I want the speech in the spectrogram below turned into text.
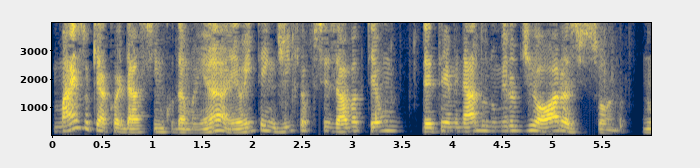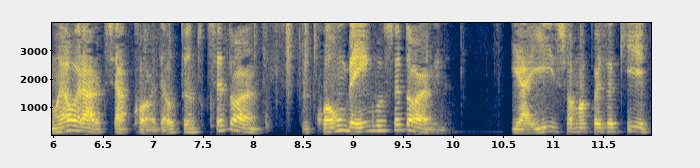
mais do que acordar às 5 da manhã, eu entendi que eu precisava ter um determinado número de horas de sono. Não é o horário que você acorda, é o tanto que você dorme. E quão bem você dorme. Né? E aí, isso é uma coisa que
